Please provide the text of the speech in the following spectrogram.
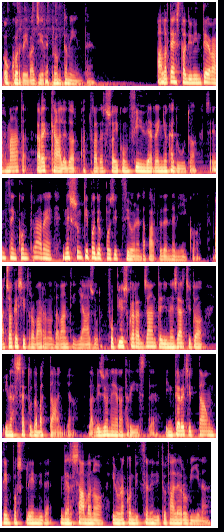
occorreva agire prontamente. Alla testa di un'intera armata, Re Caledor attraversò i confini del regno caduto, senza incontrare nessun tipo di opposizione da parte del nemico. Ma ciò che si trovarono davanti gli Asur fu più scoraggiante di un esercito in assetto da battaglia. La visione era triste. Intere città un tempo splendide versavano in una condizione di totale rovina.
